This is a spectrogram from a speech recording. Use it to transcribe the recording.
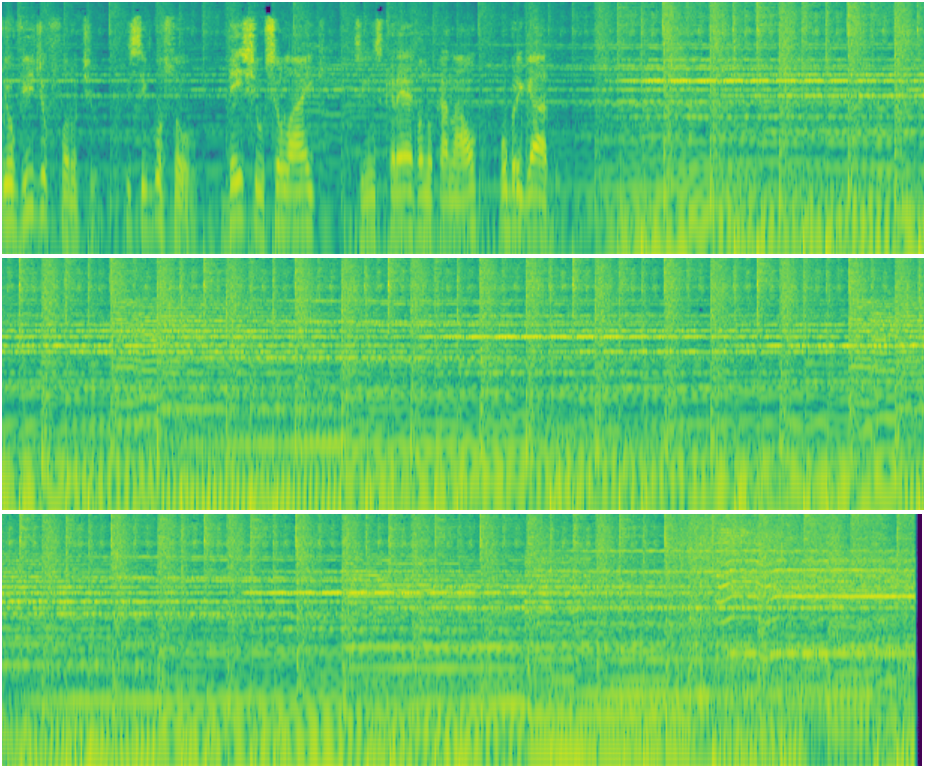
Seu vídeo for útil, e se gostou, deixe o seu like, se inscreva no canal, obrigado.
